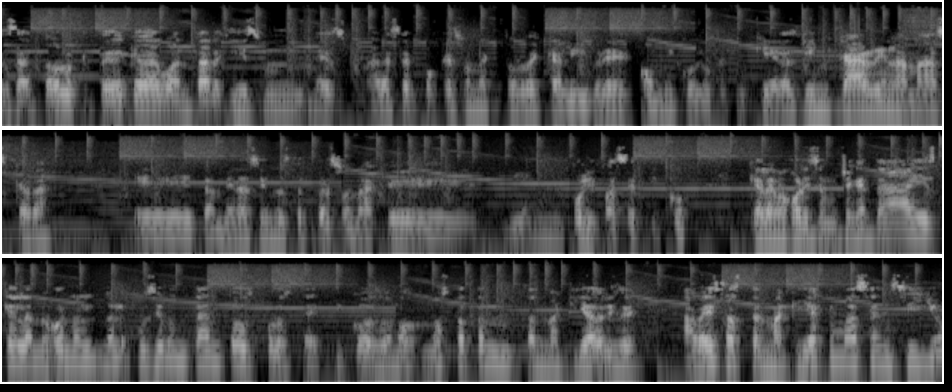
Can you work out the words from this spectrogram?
o sea, todo lo que te que aguantar. Y es un, es, para esa época es un actor de calibre cómico, lo que tú quieras. Jim Carrey en La Máscara. Eh, también haciendo este personaje bien polifacético que a lo mejor dice mucha gente, ay, es que a lo mejor no, le pusieron tantos prostéticos o no, no está tan, tan maquillado. dice, a veces hasta el maquillaje más sencillo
